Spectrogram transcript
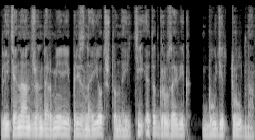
Лейтенант жандармерии признает, что найти этот грузовик будет трудно.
